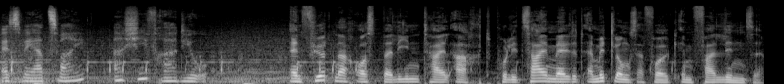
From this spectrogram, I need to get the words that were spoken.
SWR 2 Archivradio. Entführt nach Ostberlin Teil 8. Polizei meldet Ermittlungserfolg im Fall Linse.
